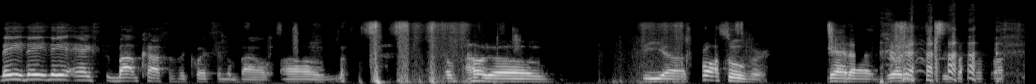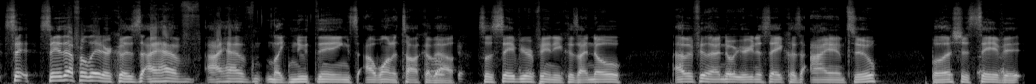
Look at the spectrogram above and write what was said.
They they they asked Bob Costas a question about um about um the uh, crossover that uh Jordan Say say that for later because I have I have like new things I want to talk about. Okay. So save your opinion because I know I have a feeling I know what you're gonna say because I am too. But let's just save it.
